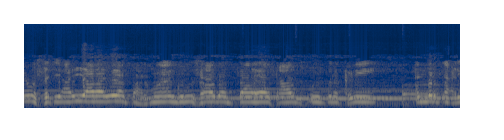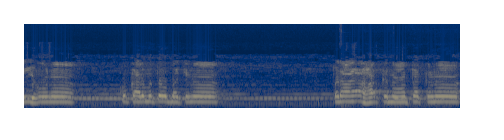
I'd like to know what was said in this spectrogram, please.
ਹੈ ਇਹ ਸਚਾਈ ਵਾਲਾ ਜਿਹੜਾ ਧਰਮ ਹੈ ਗੁਰੂ ਸਾਹਿਬ ਦਾ ਦਿੱਤਾ ਸਾਧ ਸੂਤ ਰੱਖਣੀ, ਅੰਮ੍ਰਿਤਧਾਰੀ ਹੋਣਾ, ਕੁਕਰਮ ਤੋਂ ਬਚਣਾ, ਪਰਾਇਆ ਹੱਕ ਨਾ ਤੱਕਣਾ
